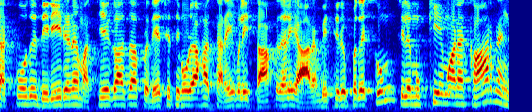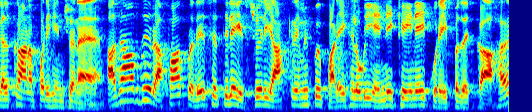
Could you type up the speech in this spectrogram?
தற்போது திடீரென மத்திய காசா பிரதேசத்தினூடாக தரைவழி தாக்குதலை ஆரம்பித்திருப்பதற்கும் சில முக்கியமான காரணங்கள் காணப்படுகின்றன. அதாவது ரஃபா பிரதேசத்திலே இஸ்ரேலி ஆக்கிரமிப்பு படைகளுடைய எண்ணிக்கையினை குறைப்பதற்காக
